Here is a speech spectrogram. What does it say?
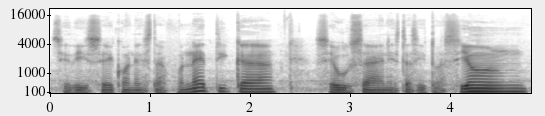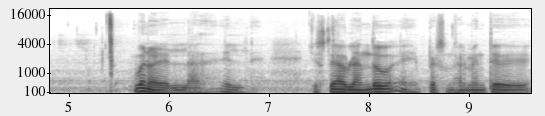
se dice con esta fonética, se usa en esta situación. Bueno, el, yo estoy hablando eh, personalmente de,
